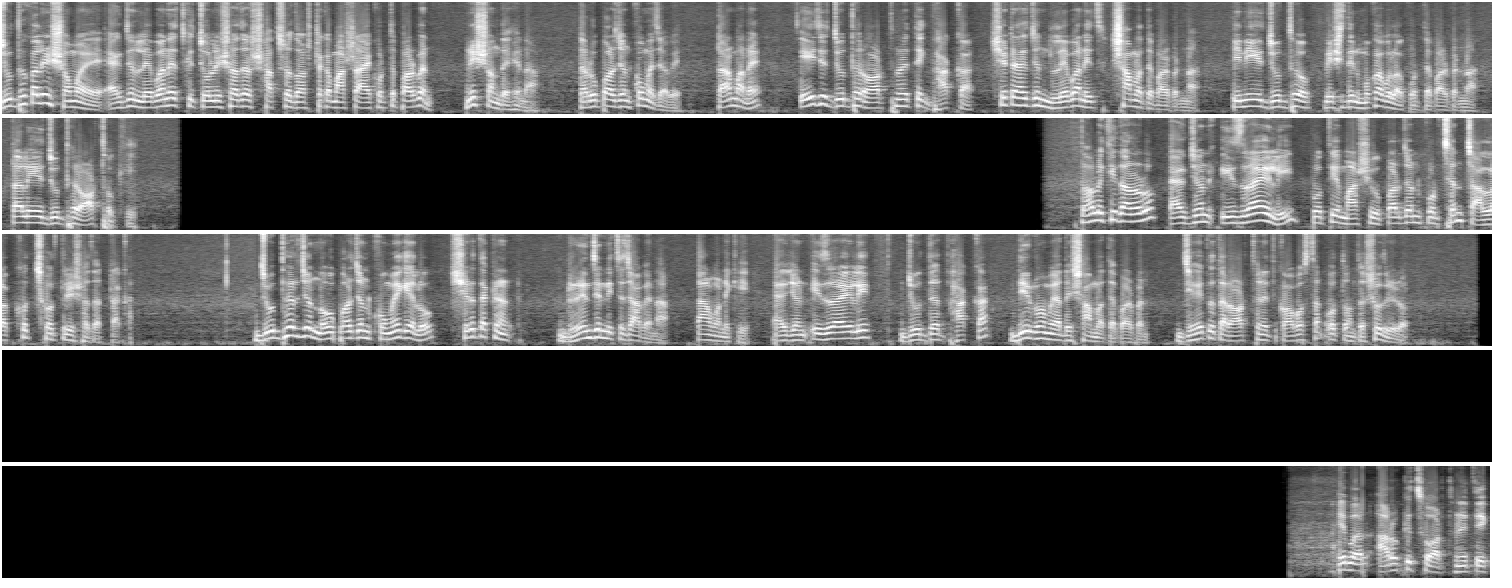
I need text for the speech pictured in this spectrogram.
যুদ্ধকালীন সময়ে একজন লেবানেজ কি চল্লিশ হাজার সাতশো দশ টাকা মাসে আয় করতে পারবেন? নিঃসন্দেহে না। তার উপার্জন কমে যাবে। তার মানে এই যে যুদ্ধের অর্থনৈতিক ধাক্কা, সেটা একজন লেবানিজ সামলাতে পারবেন না। তিনি এই যুদ্ধ বেশি দিন মোকাবেলা করতে পারবেন না। তাহলে এই যুদ্ধের অর্থ কী? তাহলে কি দাঁড়াল? একজন ইসরায়েলি প্রতি মাসে উপার্জন করছেন চার লক্ষ ছত্রিশ হাজার টাকা। যুদ্ধের জন্য উপার্জন কমে গেল সেটা তো একটা রেঞ্জের নিচে যাবে না। তার মানে কি? একজন ইসরায়েলি যুদ্ধের ধাক্কা দীর্ঘমেয়াদে সামলাতে পারবেন। যেহেতু তার অর্থনৈতিক অবস্থান অত্যন্ত সুদৃঢ়। এবার আরও কিছু অর্থনৈতিক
